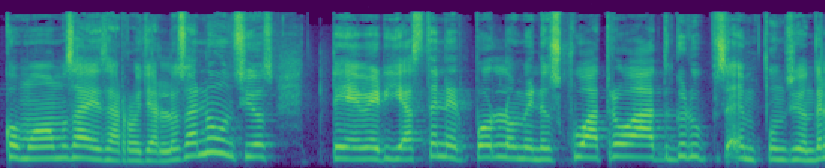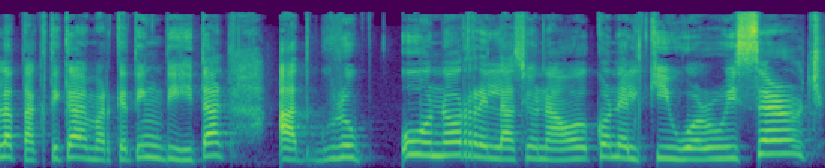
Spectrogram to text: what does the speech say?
cómo vamos a desarrollar los anuncios. Deberías tener por lo menos cuatro ad groups en función de la táctica de marketing digital. Ad group 1 relacionado con el keyword research,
